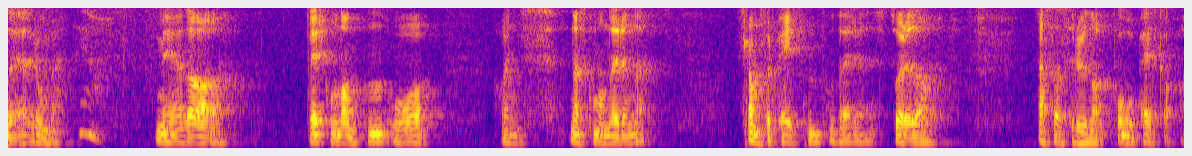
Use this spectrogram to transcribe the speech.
det rommet. Ja. Med da leirkommandanten og hans nestkommanderende framfor peisen. Og der står det da SS-runa på peiskappa.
